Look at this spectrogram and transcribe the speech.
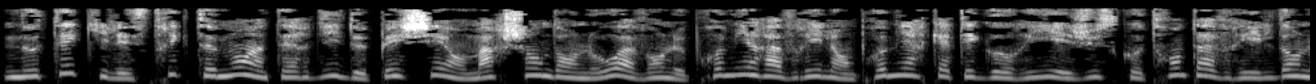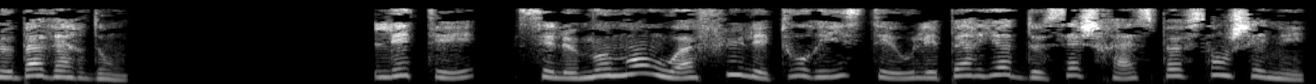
Notez qu'il est strictement interdit de pêcher en marchant dans l'eau avant le 1er avril en première catégorie et jusqu'au 30 avril dans le bas verdon. L'été, c'est le moment où affluent les touristes et où les périodes de sécheresse peuvent s'enchaîner.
